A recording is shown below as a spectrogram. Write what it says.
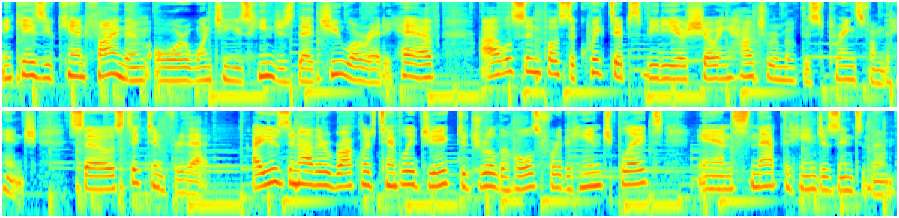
In case you can't find them or want to use hinges that you already have, I will soon post a quick tips video showing how to remove the springs from the hinge, so stay tuned for that. I used another Rockler template jig to drill the holes for the hinge plates and snap the hinges into them.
